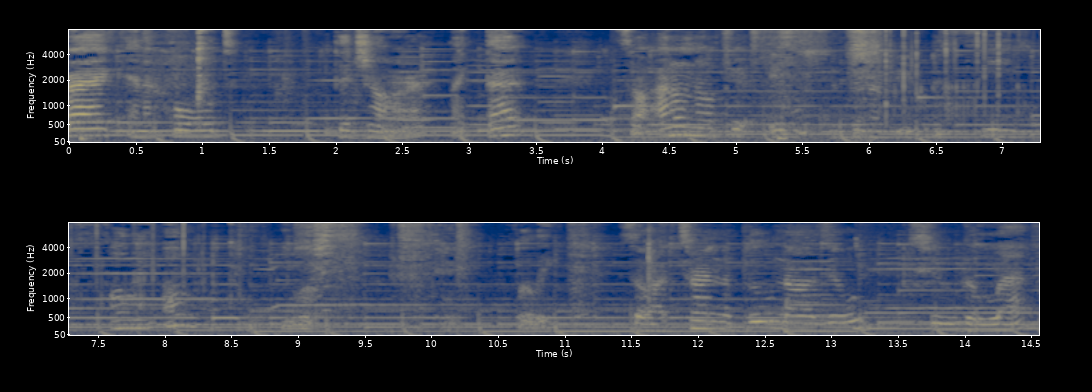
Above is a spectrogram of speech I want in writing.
Rag and I hold the jar like that. So I don't know if you're able, if you're gonna be able to see fully. Oh, okay, you will. Okay, fully. So I turn the blue nozzle to the left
